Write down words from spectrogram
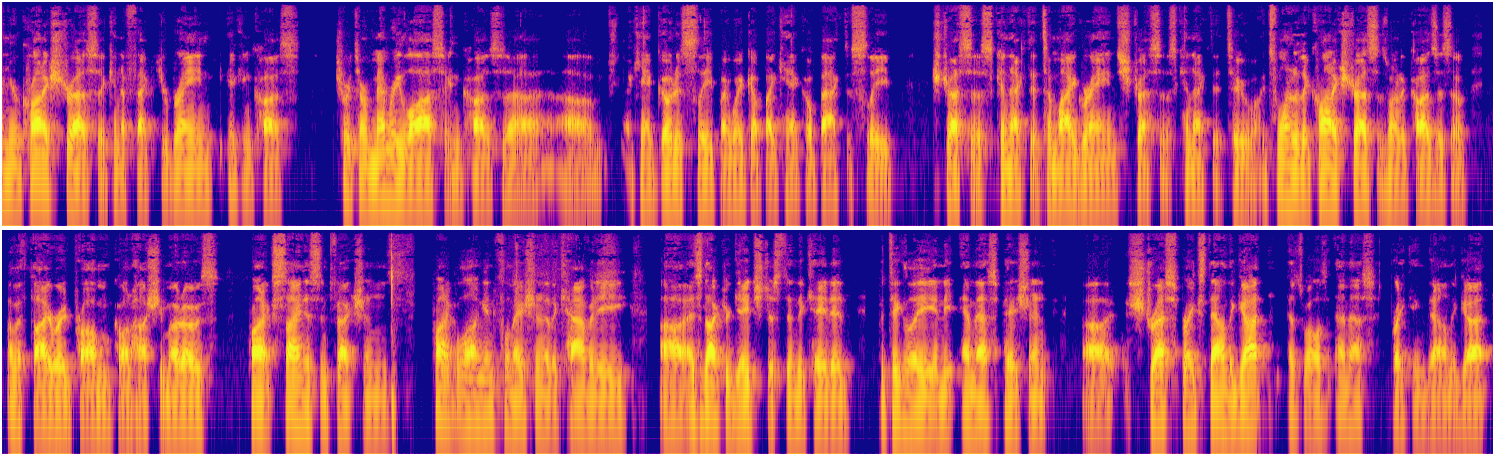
when you're in chronic stress, it can affect your brain. It can cause short-term memory loss. It can cause uh, um, I can't go to sleep. I wake up, I can't go back to sleep. Stress is connected to migraines. Stress is connected to it's one of the chronic stress is one of the causes of of a thyroid problem called Hashimoto's, chronic sinus infections, chronic lung inflammation of the cavity. Uh, as Dr. Gates just indicated, particularly in the MS patient, uh, stress breaks down the gut as well as MS breaking down the gut,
